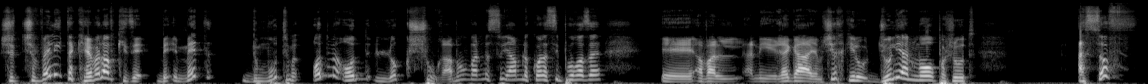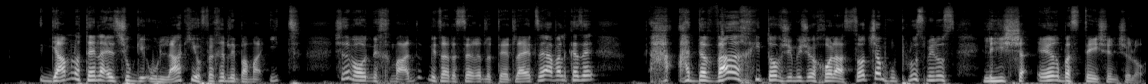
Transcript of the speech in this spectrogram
ששווה להתעכב עליו כי זה באמת דמות מאוד מאוד לא קשורה במובן מסוים לכל הסיפור הזה. אה, אבל אני רגע אמשיך כאילו ג'וליאן מור פשוט הסוף גם נותן לה איזושהי גאולה כי היא הופכת לבמאית שזה מאוד נחמד מצד הסרט לתת לה את זה, אבל כזה, הדבר הכי טוב שמישהו יכול לעשות שם הוא פלוס מינוס להישאר בסטיישן שלו.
